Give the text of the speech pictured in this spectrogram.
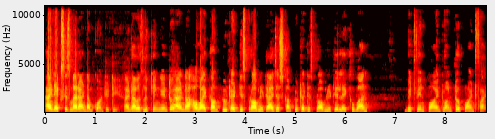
and x is my random quantity. And I was looking into and how I computed this probability I just computed this probability like 1 between 0.1 to 0.5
